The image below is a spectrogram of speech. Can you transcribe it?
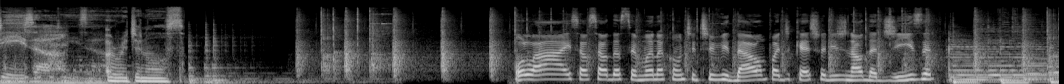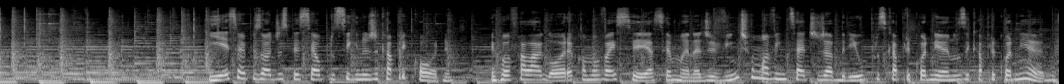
Deezer Originals. Olá, esse é o Céu da Semana com Titi Vidal, um podcast original da Deezer. E esse é o um episódio especial para o signo de Capricórnio. Eu vou falar agora como vai ser a semana de 21 a 27 de abril para os capricornianos e capricornianas.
